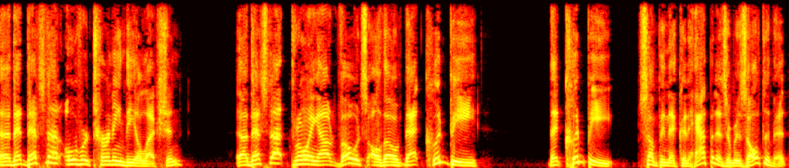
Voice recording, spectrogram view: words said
Uh, that that's not overturning the election. Uh, that's not throwing out votes, although that could be that could be something that could happen as a result of it,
